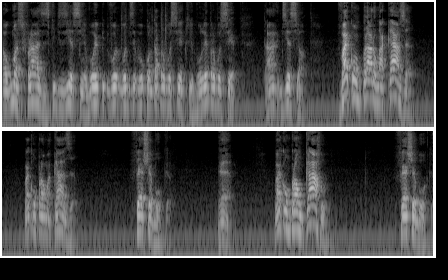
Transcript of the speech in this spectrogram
algumas frases que dizia assim, eu vou, repetir, vou, vou, dizer, vou contar para você aqui, vou ler para você, tá? Dizia assim, ó, vai comprar uma casa, vai comprar uma casa, fecha a boca. É. Vai comprar um carro, fecha a boca.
